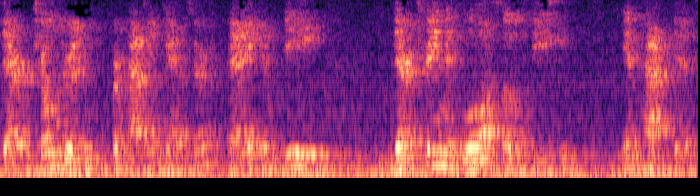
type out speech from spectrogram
their children from having cancer, A, and B, their treatment will also be impacted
